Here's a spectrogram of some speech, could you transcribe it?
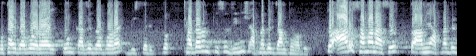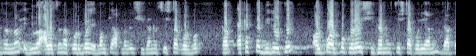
কোথায় ব্যবহার হয়, কোন কাজে ব্যবহার হয় বিস্তারিত। তো সাধারণ কিছু জিনিস আপনাদের জানতে হবে। তো আরও সামান আছে, তো আমি আপনাদের জন্য এগুলো আলোচনা করব এবং কি আপনাদের শেখানোর চেষ্টা করব। কারণ এক একটা ভিডিওতে অল্প অল্প করে শেখানোর চেষ্টা করি আমি, যাতে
